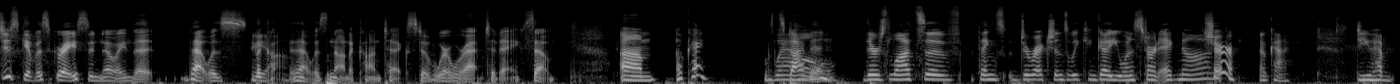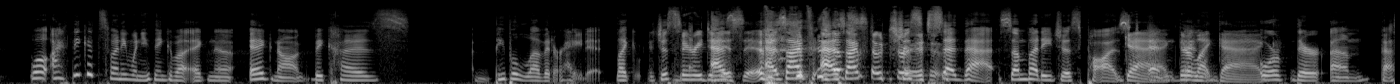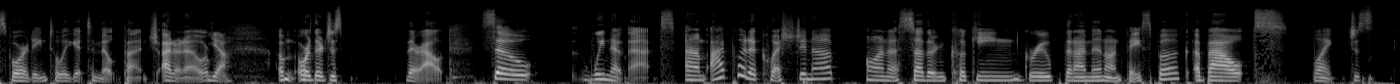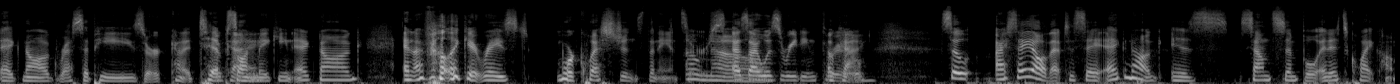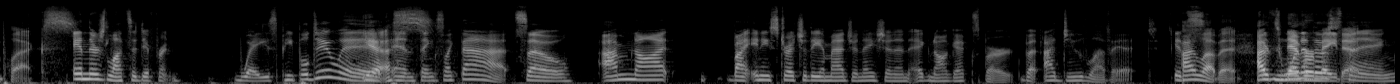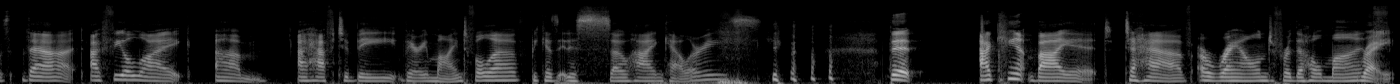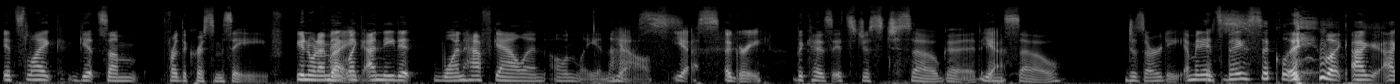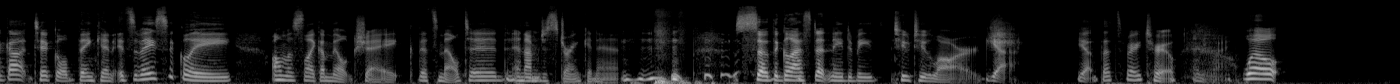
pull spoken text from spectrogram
just give us grace in knowing that that was the Yeah. con- that was not a context of where we're at today. So, um, okay, let's dive in. There's lots of things, directions we can go. You want to start eggnog? Sure. Okay. Do you have? Well, I think it's funny when you think about eggnog, eggnog because people love it or hate it. Like just Very divisive. As, I've as I've so just said that somebody just paused. Gag. and- They're and- like gag. or they're um fast forwarding till we get to milk punch. I don't know. Or, Yeah. um, or they're just they're out. So we know that. Um, I put a question up on a Southern cooking group that I'm in on Facebook about like just eggnog recipes or kind of tips on making eggnog, and I felt like it raised more questions than answers Oh, no. as I was reading through. Okay. So I say all that to say eggnog is sounds simple and it's quite complex. And there's lots of different ways people do it. Yes. And things like that. So I'm not by any stretch of the imagination an eggnog expert, but I do love it. It's, I love it. I've it's never one of those made it. things that I feel like um, I have to be very mindful of because it is so high in calories that I can't buy it to have around for the whole month. Right. It's like get some for the Christmas Eve. You know what I mean? Right. Like I need it one half gallon only in the Yes. house Yes. Agree. Because it's just so good Yeah. and so desserty. I mean, it's, It's- basically like I I got tickled thinking it's basically almost like a milkshake that's melted and Mm-hmm. I'm just drinking it. so the glass doesn't need to be too too large. Yeah. Yeah, that's very true. Anyway, Well,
